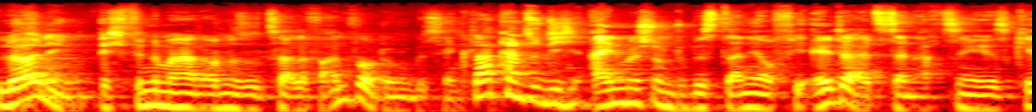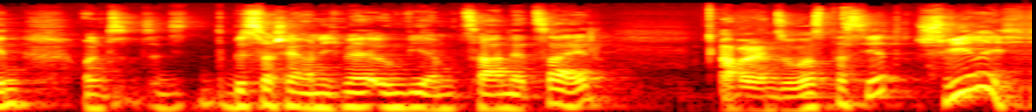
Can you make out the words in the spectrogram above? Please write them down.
Learning. Ich finde, man hat auch eine soziale Verantwortung ein bisschen. Klar kannst du dich einmischen und du bist dann ja auch viel älter als dein 18-jähriges Kind und du bist wahrscheinlich auch nicht mehr irgendwie am Zahn der Zeit. Aber wenn sowas passiert, schwierig.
